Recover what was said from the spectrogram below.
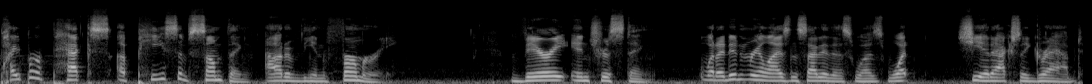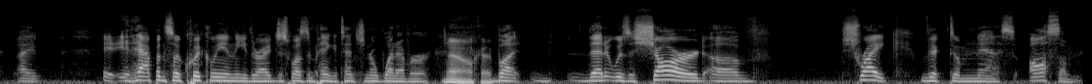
Piper pecks a piece of something out of the infirmary. Very interesting. What I didn't realize inside of this was what she had actually grabbed. I it, it happened so quickly and either I just wasn't paying attention or whatever. no, okay. But that it was a shard of Shrike victimness. Awesome.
